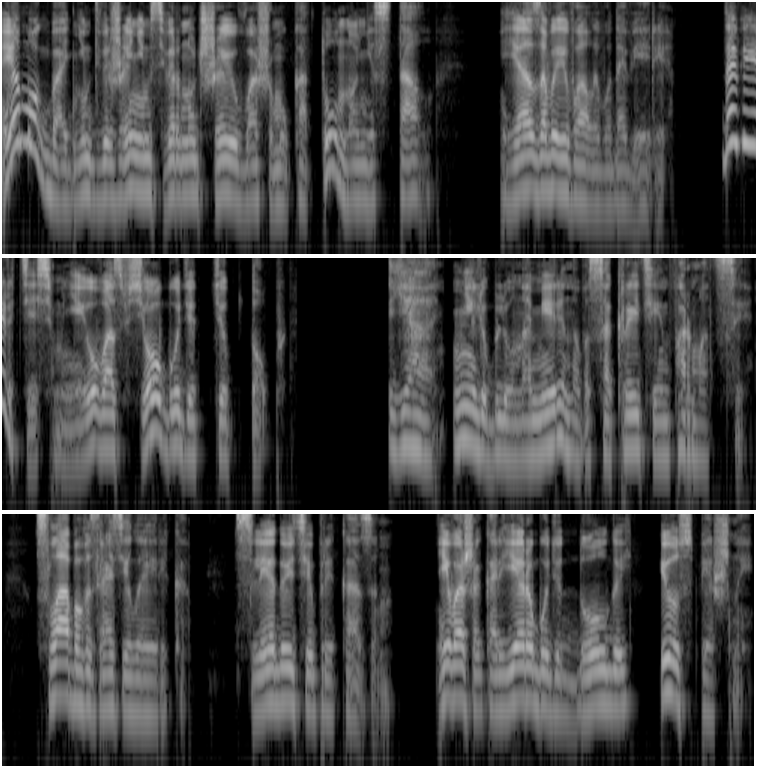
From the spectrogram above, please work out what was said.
Я мог бы одним движением свернуть шею вашему коту, но не стал. Я завоевал его доверие. Доверьтесь мне, и у вас все будет тюп-топ. Я не люблю намеренного сокрытия информации, слабо возразила Эрика. Следуйте приказам, и ваша карьера будет долгой и успешной.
